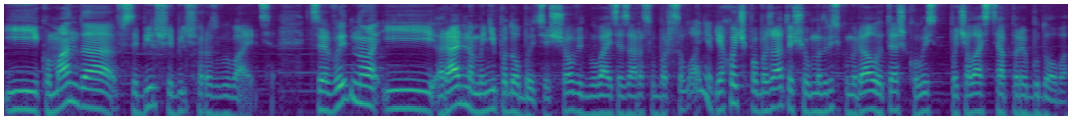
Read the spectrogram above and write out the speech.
І команда все більше і більше розвивається. Це видно, і реально мені подобається, що відбувається зараз у Барселоні. Я хочу побажати, що в мадридському реалі теж колись почалася ця перебудова.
